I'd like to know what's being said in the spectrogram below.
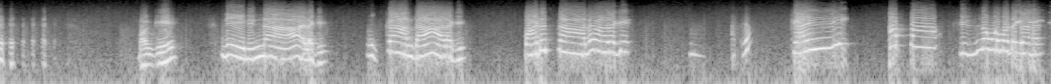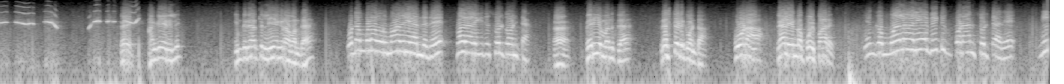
மங்கு நீ நின்னா அழகு. உட்கார்ந்தா அழகு. படுத்தாலும் அழகு. கள்ளி அப்பா. இல்ல விட மாட்டேங்கிறானே அங்கே இரு. இந்த நேரத்துல நீ எங்கடா வந்த? உடம்புலாம் ஒரு மாதிரியா இருந்தது. முதலாளிக்கு இதை சொல்லிட்டு வந்துட்டேன். பெரிய மனுஷன். ரெஸ்ட் எடுக்க வேண்டாம் போடா வேலை இருந்தா போய் பாரு. எங்க முதலாளியே வீட்டுக்கு போடான்னு சொல்லிட்டாரு. நீ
